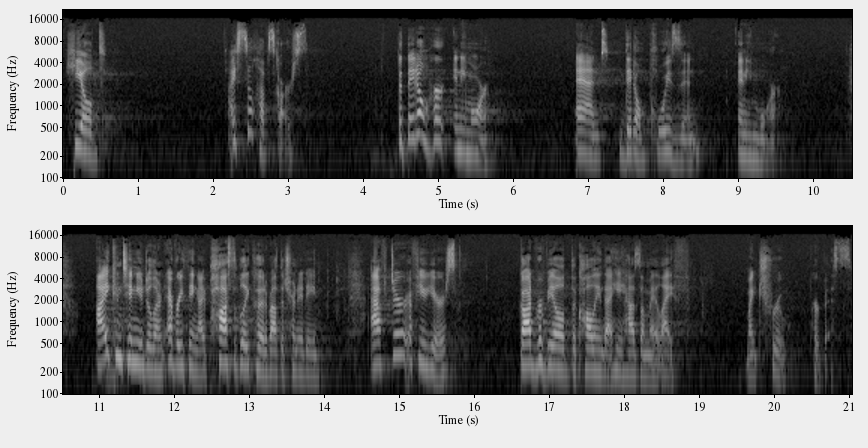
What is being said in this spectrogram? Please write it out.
healed. I still have scars, but they don't hurt anymore, and they don't poison anymore. I continued to learn everything I possibly could about the Trinity. After a few years, God revealed the calling that He has on my life, my true purpose.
